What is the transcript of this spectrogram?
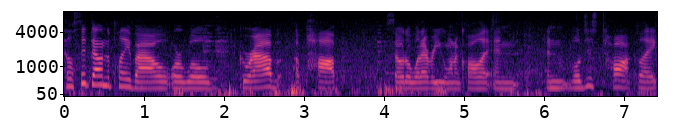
He'll sit down to play bow or we'll grab a pop, soda, whatever you want to call it, and and we'll just talk like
